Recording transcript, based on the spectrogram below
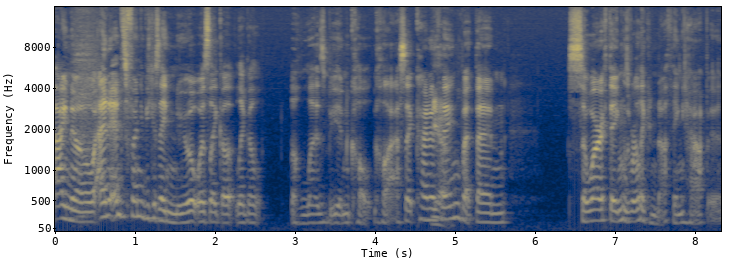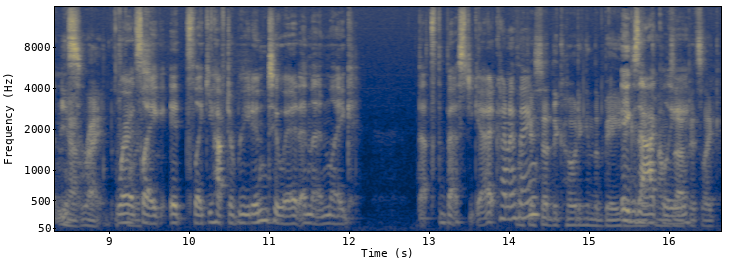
I know, and, and it's funny because I knew it was like a like a, a lesbian cult classic kind of Yeah. thing, but then so are things where like nothing happens. Yeah, right. Where it's like it's like you have to read into it, and then like that's the best you get, kind of thing. like thing. I said, the coding and the baiting Exactly. comes up. It's like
